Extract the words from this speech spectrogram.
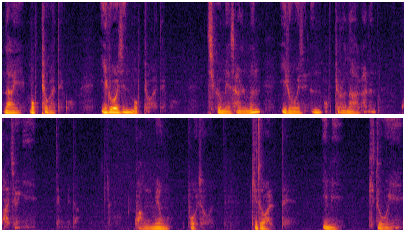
나의 목표가 되고 이루어진 목표가 되고 지금의 삶은 이루어지는 목표로 나아가는 과정이 됩니다. 광명보조원 기도할 때 이미 기도의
